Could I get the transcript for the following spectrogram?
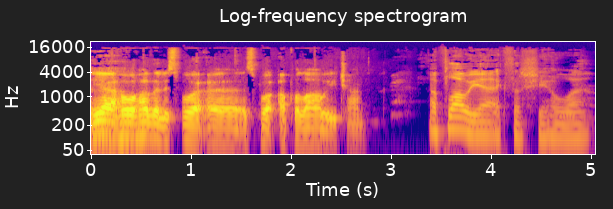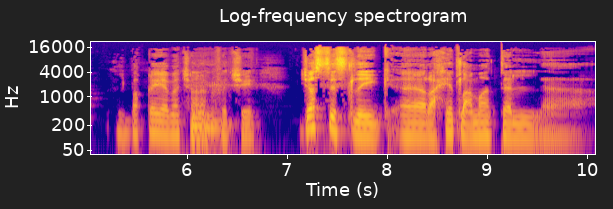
yeah هو هذا الأسبوع آه، أسبوع أبلاوي كان. أبلاوي yeah أكثر شيء هو. البقية ما كان. أكثر شيء Justice League آه راح يطلع مالته ال آه،؟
